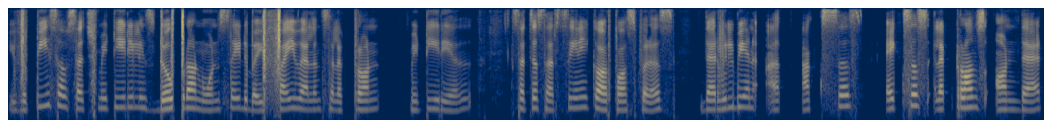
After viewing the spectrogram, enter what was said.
If a piece of such material is doped on one side by 5 valence electron material such as arsenic or phosphorus, there will be an excess, excess electrons on that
